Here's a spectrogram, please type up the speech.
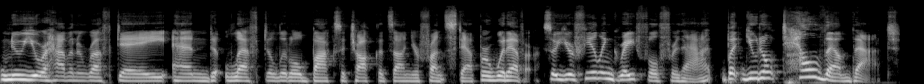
knew you were having a rough day and left a little box of chocolates on your front step or whatever. So you're feeling grateful for that, but you don't tell them that.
